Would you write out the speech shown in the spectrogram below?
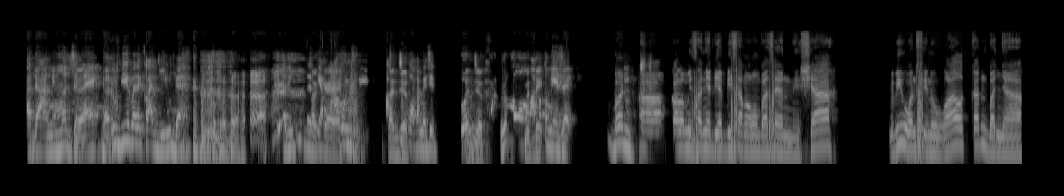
ada anime jelek, baru dia balik lagi udah. Dan itu udah tiap Oke. tahun sih. Lanjut. Lanjut. lu mau ngomong apa ke Miyazaki? Bon, Uh, kalau misalnya dia bisa ngomong bahasa Indonesia, maybe once in a while kan banyak,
